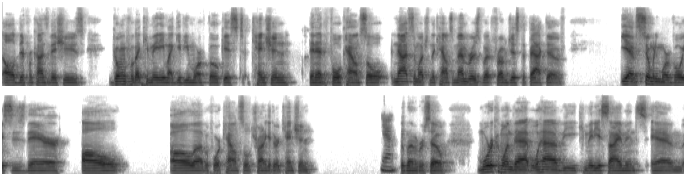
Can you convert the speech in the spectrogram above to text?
all different kinds of issues going for that committee might give you more focused attention than at the full council. Not so much from the council members, but from just the fact of you have so many more voices there, all all uh, before council trying to get their attention. Yeah, the members. So more to come on that. We'll have the committee assignments um,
